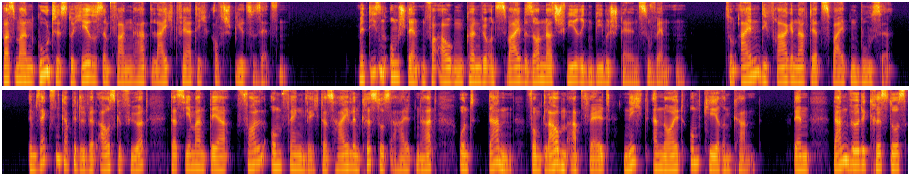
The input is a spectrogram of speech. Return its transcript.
was man Gutes durch Jesus empfangen hat, leichtfertig aufs Spiel zu setzen. Mit diesen Umständen vor Augen können wir uns zwei besonders schwierigen Bibelstellen zuwenden. Zum einen die Frage nach der zweiten Buße. Im sechsten Kapitel wird ausgeführt, dass jemand, der vollumfänglich das Heil in Christus erhalten hat und dann vom Glauben abfällt, nicht erneut umkehren kann. Denn dann würde Christus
